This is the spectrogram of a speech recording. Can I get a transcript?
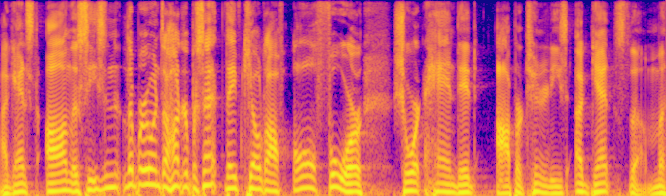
against on the season. The Bruins, 100%. They've killed off all four shorthanded opportunities against them.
